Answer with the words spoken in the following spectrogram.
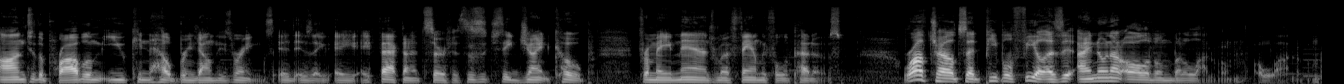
onto the problem, you can help bring down these rings. It is a, a, a fact on its surface. This is just a giant cope from a man from a family full of pedos. Rothschild said people feel as if, I know not all of them, but a lot of them. A lot of them.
